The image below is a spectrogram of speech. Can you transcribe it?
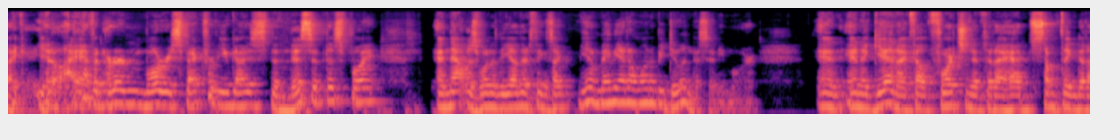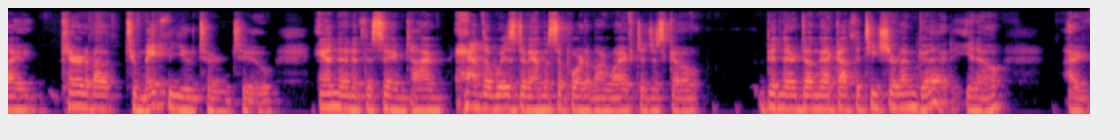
like you know i haven't earned more respect from you guys than this at this point and that was one of the other things like you know maybe i don't want to be doing this anymore and and again i felt fortunate that i had something that i cared about to make the u-turn to and then at the same time had the wisdom and the support of my wife to just go been there done that got the t-shirt i'm good you know I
